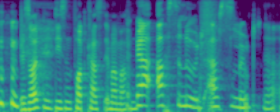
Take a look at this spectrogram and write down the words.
Wir sollten diesen Podcast immer machen. Ja, absolut, absolut. Ja.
